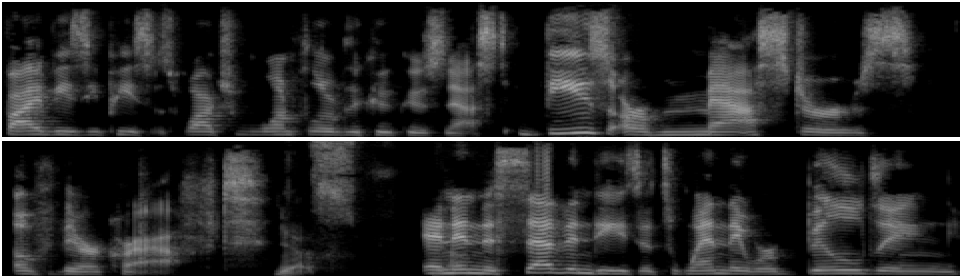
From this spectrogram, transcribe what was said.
Five Easy Pieces. Watch One Flew Over the Cuckoo's Nest. These are masters of their craft. Yes. And Yeah. in the 70s, it's when they were building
